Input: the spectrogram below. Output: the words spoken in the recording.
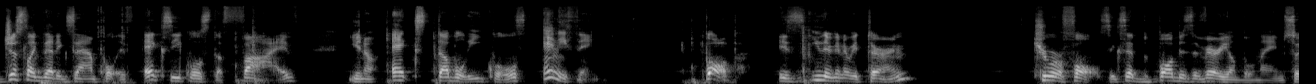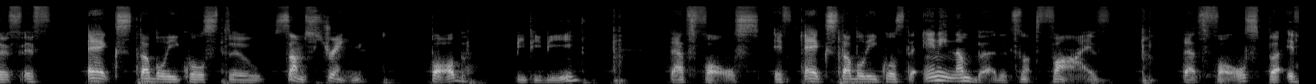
just like that example, if x equals to 5, you know, x double equals anything. Bob is either going to return true or false, except Bob is a variable name. So if, if x double equals to some string, Bob, BPB, that's false. If x double equals to any number that's not 5, that's false. But if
